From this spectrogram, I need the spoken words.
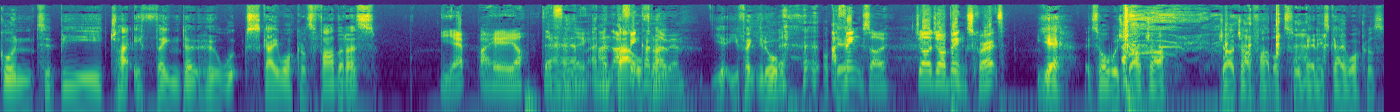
going to be trying to find out who Luke Skywalker's father is. Yep, I hear you. Definitely. Um, and and I think I know him. You, you think you know him? Okay. I think so. Jar Jar Binks, correct? Yeah, it's always Jar Jar. Jar Jar fathered so many Skywalkers.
